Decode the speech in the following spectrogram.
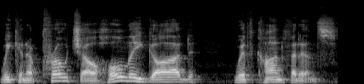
we can approach a holy God with confidence.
